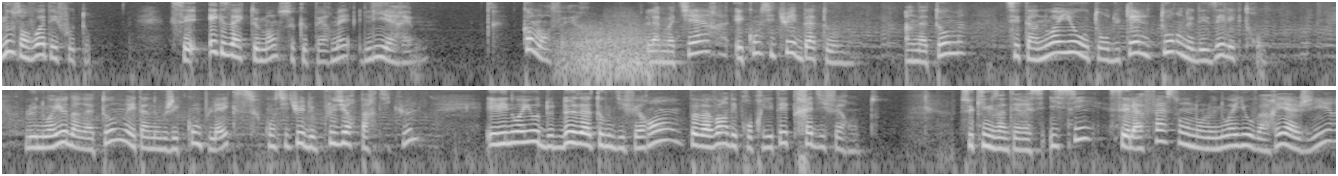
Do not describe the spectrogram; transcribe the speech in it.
nous envoie des photons. C'est exactement ce que permet l'IRM. Comment faire? La matière est constituée d'atomes. Un atome, c'est un noyau autour duquel tournent des électrons. Le noyau d'un atome est un objet complexe constitué de plusieurs particules et les noyaux de deux atomes différents peuvent avoir des propriétés très différentes. Ce qui nous intéresse ici, c'est la façon dont le noyau va réagir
